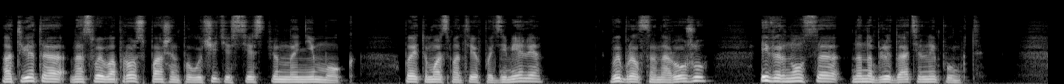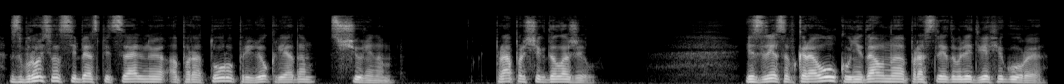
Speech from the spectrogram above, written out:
Ответа на свой вопрос Пашин получить, естественно, не мог, поэтому, осмотрев подземелье, выбрался наружу и вернулся на наблюдательный пункт. Сбросил с себя специальную аппаратуру, прилег рядом с Щуриным. Прапорщик доложил. Из леса в караулку недавно проследовали две фигуры.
